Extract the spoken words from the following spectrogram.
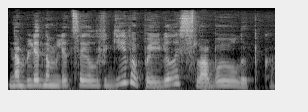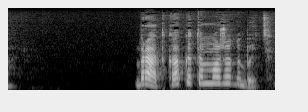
На бледном лице Илфгива появилась слабая улыбка. «Брат, как это может быть?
